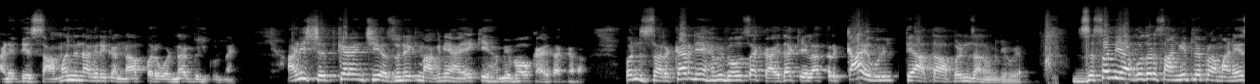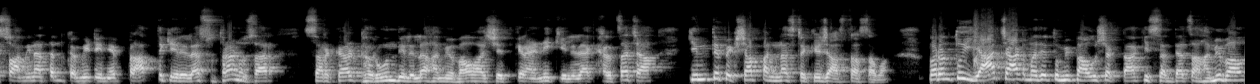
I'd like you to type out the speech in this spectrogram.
आणि ते सामान्य नागरिकांना परवडणार बिलकुल नाही. आणि शेतकऱ्यांची अजून एक मागणी आहे की हमीभाव कायदा करा. पण सरकारने हमीभावचा कायदा केला तर काय होईल ते आता आपण जाणून घेऊया. जसं मी अगोदर सांगितल्याप्रमाणे स्वामीनाथन कमिटीने प्राप्त केलेल्या सूत्रानुसार सरकार ठरवून दिलेला हमीभाव हा शेतकऱ्यांनी केलेल्या खर्चाच्या किमतीपेक्षा पन्नास टक्के जास्त असावा. परंतु या चार्टमध्ये तुम्ही पाहू शकता की सध्याचा हमीभाव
